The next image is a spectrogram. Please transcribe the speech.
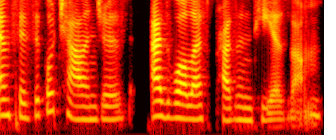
and physical challenges as well as presenteeism.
